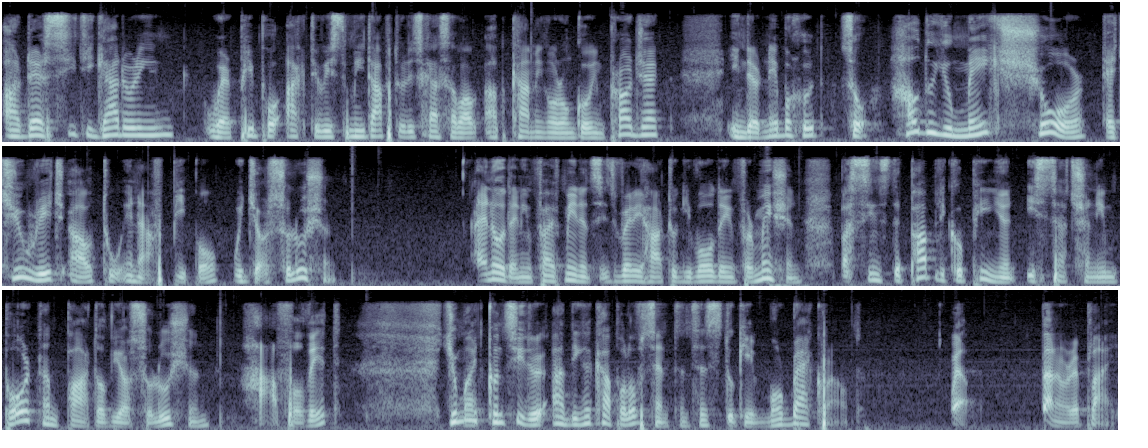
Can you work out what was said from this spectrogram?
Are there city gathering where people activists meet up to discuss about upcoming or ongoing project in their neighborhood? So how do you make sure that you reach out to enough people with your solution I know that in five minutes it's very hard to give all the information, but since the public opinion is such an important part of your solution, half of it, you might consider adding a couple of sentences to give more background. Well, Dana replied.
